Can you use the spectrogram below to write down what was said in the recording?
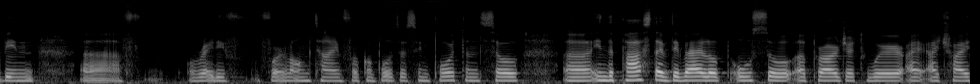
been uh, already for a long time for composers important. So uh, in the past, I've developed also a project where I, I, try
